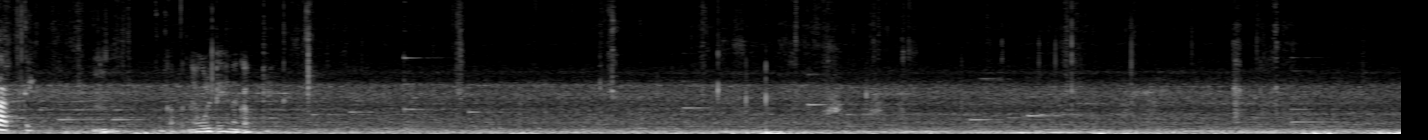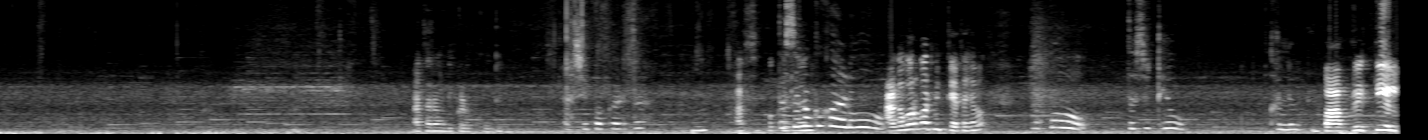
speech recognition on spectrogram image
कापते. कापत नाही उलटे ना कापते. आता राहू दे कडक होते असे पकडतं. असं तसं नको काढू. अगं बरोबर निघते आता हे बघ. नको. तसं ठेव. खाली बापरे तेल.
